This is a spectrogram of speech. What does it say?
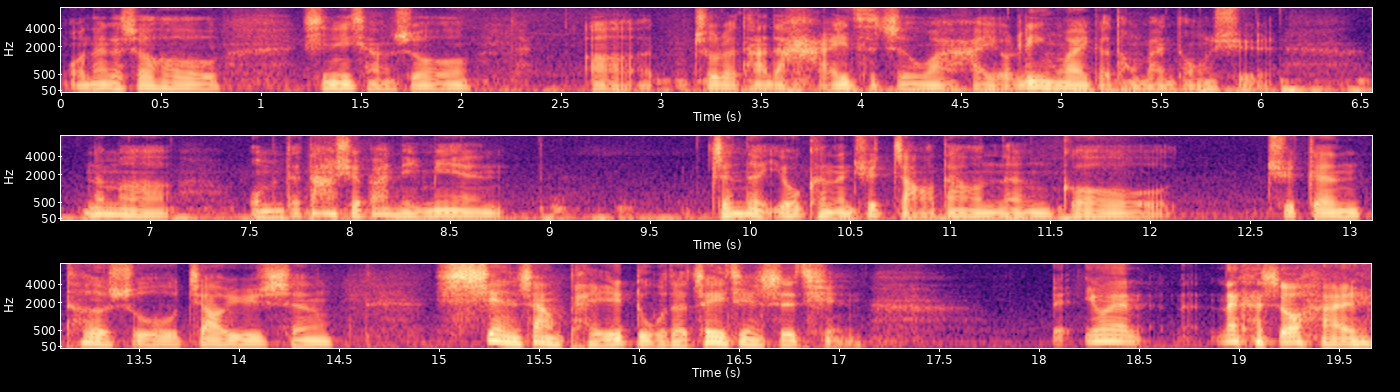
我那个时候心里想说，呃，除了他的孩子之外，还有另外一个同班同学。那么我们的大学班里面，真的有可能去找到能够去跟特殊教育生线上陪读的这件事情，因为那个时候还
